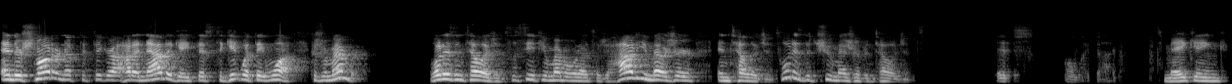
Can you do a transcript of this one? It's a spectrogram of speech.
and they're smart enough to figure out how to navigate this to get what they want. Because remember, what is intelligence? Let's see if you remember what I told you. How do you measure intelligence? What is the true measure of intelligence? It's oh my god. It's making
